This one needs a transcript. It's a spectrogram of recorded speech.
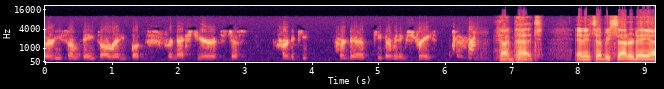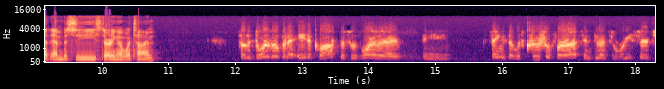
30 some dates already booked for next year. It's just hard to keep hard to keep everything straight. yeah, I bet. And it's every Saturday at Embassy, starting at what time? So the doors open at eight o'clock. This was one of the the things that was crucial for us in doing some research.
